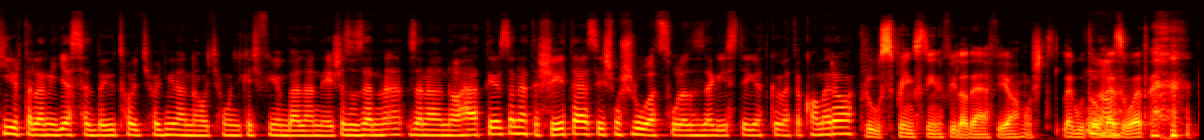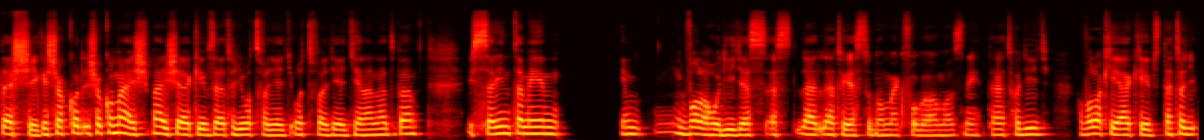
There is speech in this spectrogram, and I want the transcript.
hirtelen így eszedbe jut, hogy, hogy mi lenne, hogyha mondjuk egy filmben lenne, és ez a zene, zene lenne a háttérzene, te sétálsz, és most rólad szól ez az egész, téged követ a kamera. Bruce Springsteen, Philadelphia, most legutóbb Na, ez volt. tessék, és akkor, és akkor már is, már is elképzelhet, hogy ott vagy egy, ott vagy egy jelenetben, és szerintem én, én valahogy így ezt, ezt le, lehet, hogy ezt tudom megfogalmazni. Tehát, hogy így ha valaki elképz, tehát hogy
